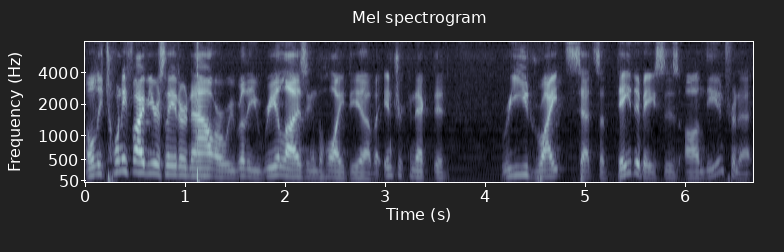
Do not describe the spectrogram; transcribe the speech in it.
Only 25 years later now are we really realizing the whole idea of an interconnected read-write sets of databases on the internet.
